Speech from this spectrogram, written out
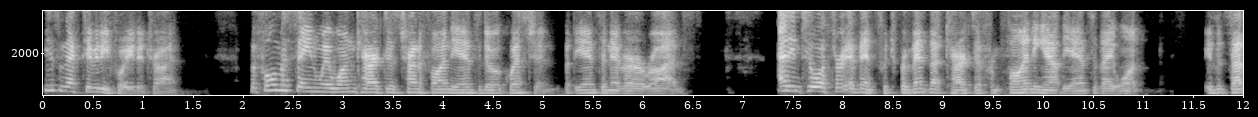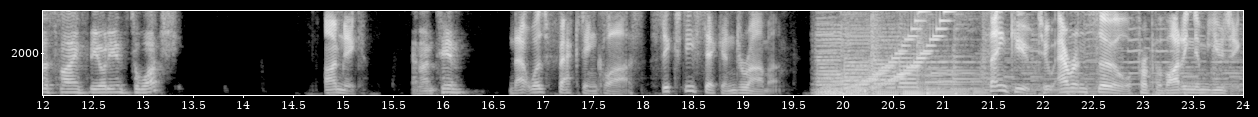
Here's an activity for you to try. Perform a scene where one character is trying to find the answer to a question, but the answer never arrives. Add in two or three events which prevent that character from finding out the answer they want. Is it satisfying for the audience to watch? I'm Nick. And I'm Tim. That was Facting Class 60 second drama. Thank you to Aaron Searle for providing the music,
